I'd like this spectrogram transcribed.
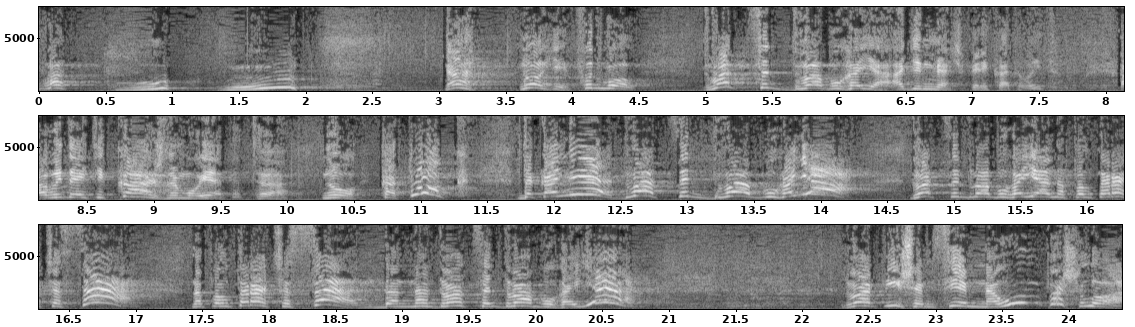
Вот. Да, ноги, футбол. 22 бугая. Один мяч перекатывает. А вы дайте каждому этот, э, ну, каток, да коне 22 бугая, 22 бугая на полтора часа, на полтора часа, да на 22 бугая, два пишем, семь на ум пошло,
